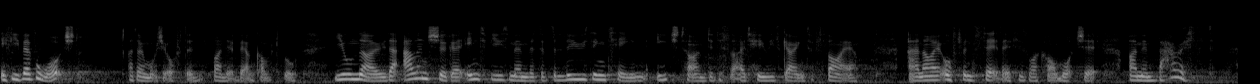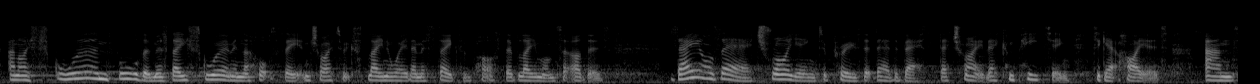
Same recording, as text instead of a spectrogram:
if you've ever watched, I don't watch it often, find it a bit uncomfortable, you'll know that Alan Sugar interviews members of the losing team each time to decide who he's going to fire. And I often sit, this is why I can't watch it, I'm embarrassed. And I squirm for them as they squirm in the hot seat and try to explain away their mistakes and pass their blame on to others. They are there trying to prove that they're the best. They're trying, they're competing to get hired and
